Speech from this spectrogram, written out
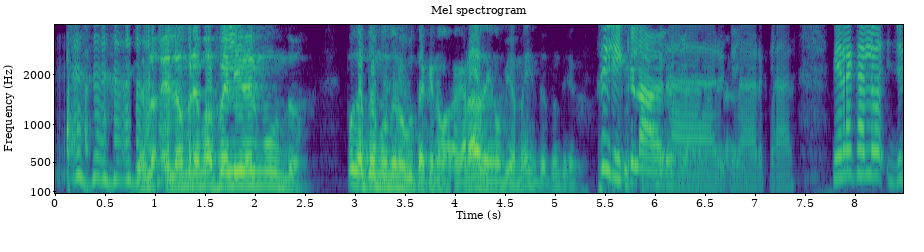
el hombre más feliz del mundo. Porque a todo el mundo nos gusta que nos agraden, obviamente, ¿tú entiendes? Sí, claro. claro, claro, claro. Mira, Carlos, yo,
